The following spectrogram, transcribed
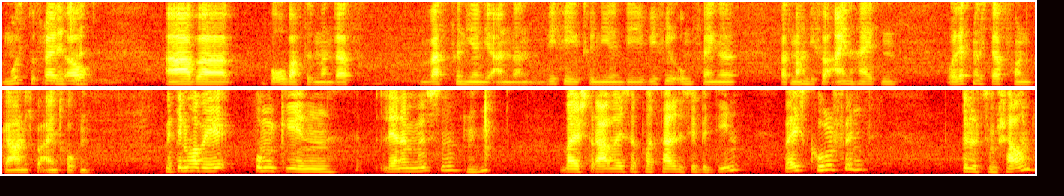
musst du vielleicht Bitte. auch. Aber beobachtet man das? Was trainieren die anderen? Wie viel trainieren die? Wie viel Umfänge? Was machen die für Einheiten? Oder lässt man sich davon gar nicht beeindrucken? Mit dem habe ich umgehen lernen müssen, mhm. weil Strava ist ein Portal, das ich bediene, weil ich es cool finde, ein bisschen zum Schauen,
